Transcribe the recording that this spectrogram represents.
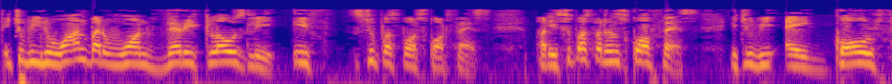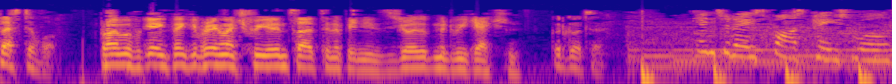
it will be one by one very closely if Super Sport scored first. But if Super Sport doesn't score first, it will be a goal festival. Brian Mofokeng, thank you very much for your insights and opinions. Enjoy the midweek action. Good, good, sir. In today's fast-paced world,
